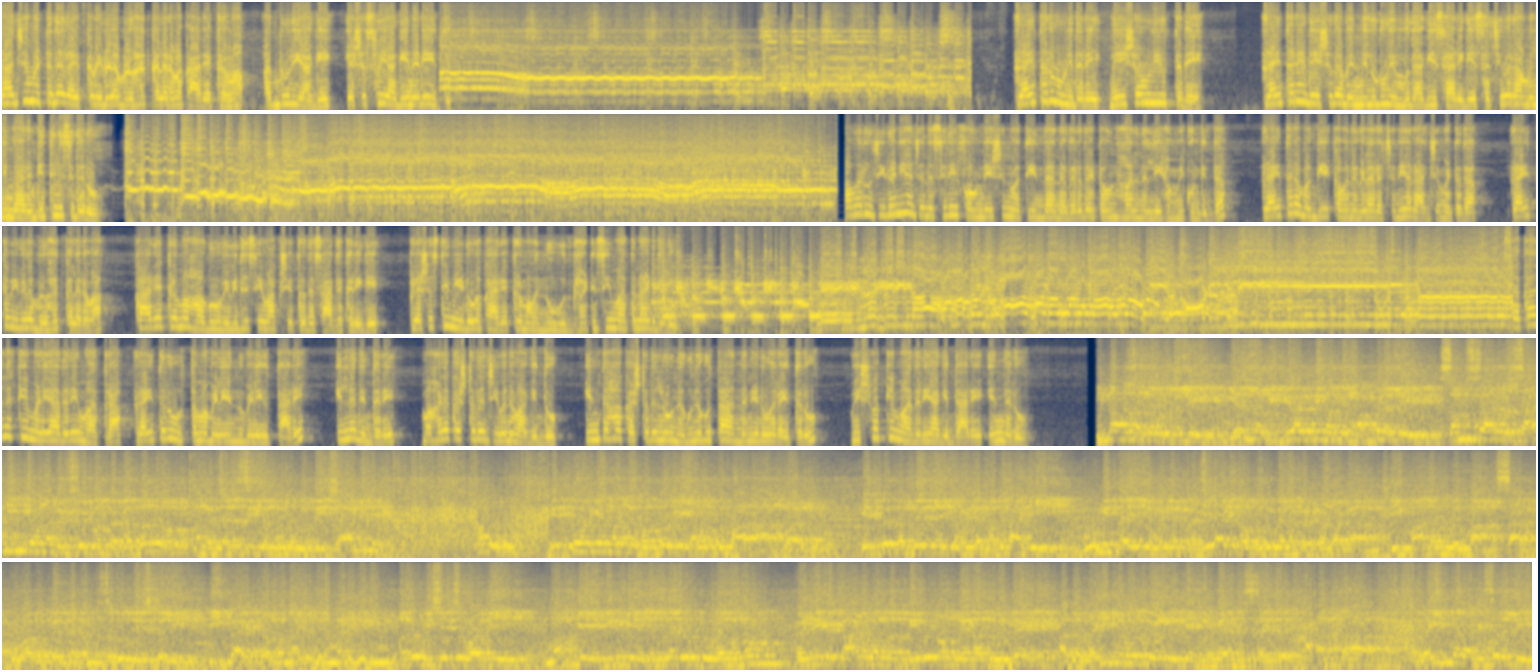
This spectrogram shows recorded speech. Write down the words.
ರಾಜ್ಯ ಮಟ್ಟದ ರೈತ ಕವಿಗಳ ಬೃಹತ್ ಕಲರವ ಕಾರ್ಯಕ್ರಮ ಅದ್ದೂರಿಯಾಗಿ ಯಶಸ್ವಿಯಾಗಿ ನಡೆಯಿತು. ರೈತರು ಉಳಿದರೆ ದೇಶ ಉಳಿಯುತ್ತದೆ. ರೈತರೇ ದೇಶದ ಬೆನ್ನೆಲುಬು ಎಂಬುದಾಗಿ ಸಾರಿಗೆ ಸಚಿವ ರಾಮಲಿಂಗಾರೆಡ್ಡಿ ತಿಳಿಸಿದರು. ಅವರು ಜಿರಣಿಯ ಜನಸಿರಿ ಫೌಂಡೇಶನ್ ವತಿಯಿಂದ ನಗರದ ಟೌನ್ ಹಾಲ್ನಲ್ಲಿ ಹಮ್ಮಿಕೊಂಡಿದ್ದ ರೈತರ ಬಗ್ಗೆ ಕವನಗಳ ರಚನೆಯ ರಾಜ್ಯ ಮಟ್ಟದ ರೈತವಿಗಳ ಬೃಹತ್ ಕಲರವ ಕಾರ್ಯಕ್ರಮ ಹಾಗೂ ವಿವಿಧ ಸೇವಾ ಕ್ಷೇತ್ರದ ಸಾಧಕರಿಗೆ ಪ್ರಶಸ್ತಿ ನೀಡುವ ಕಾರ್ಯಕ್ರಮವನ್ನು ಉದ್ಘಾಟಿಸಿ ಮಾತನಾಡಿದರು. ಸಕಾಲಕ್ಕೆ ಮಳೆಯಾದರೆ ಮಾತ್ರ ರೈತರು ಉತ್ತಮ ಬೆಳೆಯನ್ನು ಬೆಳೆಯುತ್ತಾರೆ ಇಲ್ಲದಿದ್ದರೆ ಬಹಳ ಕಷ್ಟದ ಜೀವನವಾಗಿದ್ದು ಇಂತಹ ಕಷ್ಟದಲ್ಲೂ ನಗುನಗುತ್ತಾ ಅನ್ನ ನೀಡುವ ರೈತರು ವಿಶ್ವಕ್ಕೆ ಮಾದರಿಯಾಗಿದ್ದಾರೆ ಎಂದರು. ಇಂತಹ ಸಂದರ್ಭದಲ್ಲಿ ಎಲ್ಲ ವಿದ್ಯಾರ್ಥಿ ಮತ್ತು ಮಕ್ಕಳಲ್ಲಿ ಸಂಸ್ಕಾರದ ಸಾನ್ನಿಧ್ಯವನ್ನು ಬೆಳೆಸಬೇಕು ಅಂತಕ್ಕಂಥದ್ದು ನಮ್ಮ ಜನಸಿರಿಯ ಮೂಲ ಉದ್ದೇಶ ಆಗಿದೆ. ನಾವು ಹೆತ್ತೋರಿಗೆ ಮತ್ತೆ ಹೊತ್ತೋರಿಗೆ ಯಾವತ್ತೂ ಭಾರ ಆಗಬಾರದು. ಹೆತ್ತು ತಂದೆ ತಾಯಿಗೆ ಒಳ್ಳೆ ಮಗನಾಗಿ, ಭೂಮಿ ತಾಯಿಗೆ ಒಳ್ಳೆ ಪ್ರಜೆಯಾಗಿ ನಾವು ಬದುಕನ್ನ ಕಟ್ಕೊಂಡಾಗ ಈ ಮಾನವ ಜನ್ಮ ಸಾರ್ಥಕವಾಗುತ್ತೆ ಅಂತಕ್ಕಂಥ ಸದುದ್ದೇಶದಲ್ಲಿ ಈ ಕಾರ್ಯಕ್ರಮವನ್ನು ಆಯೋಜನೆ ಮಾಡಿದ್ದೀವಿ ಅದು ವಿಶೇಷವಾಗಿ ನಮ್ಗೆ, ನಿಮ್ಗೆ ಎಲ್ಲರಿಗೂ ಕೂಡ ಕಣ್ಣಿಗೆ ಕಾಣುವಂತ ದೇವರು ಅಂತ ಏನಾದ್ರೂ ಇದ್ರೆ ಅದು ರೈತರು ಅಂತ ಹೇಳೋದಕ್ಕೆ ಹೆಮ್ಮೆ ಅನಿಸ್ತಾ ಇದೆ. ಅಂತಹ ರೈತರ ಹೆಸರಲ್ಲಿ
